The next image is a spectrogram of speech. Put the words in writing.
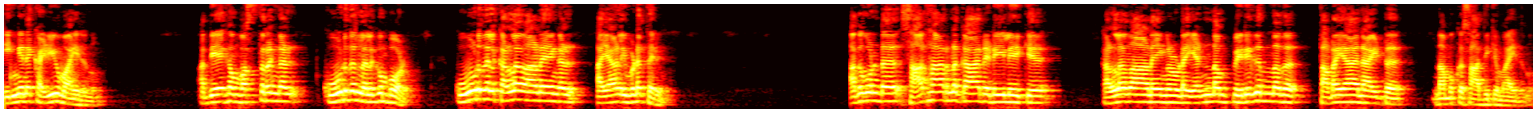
ഇങ്ങനെ കഴിയുമായിരുന്നു. അദ്ദേഹം വസ്ത്രങ്ങൾ കൂടുതൽ നൽകുമ്പോൾ കൂടുതൽ കള്ളനാണയങ്ങൾ അയാൾ ഇവിടെ തരും. അതുകൊണ്ട് സാധാരണക്കാരിടയിലേക്ക് കള്ളനാണയങ്ങളുടെ എണ്ണം പെരുകുന്നത് തടയാനായിട്ട് നമുക്ക് സാധിക്കുമായിരുന്നു.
